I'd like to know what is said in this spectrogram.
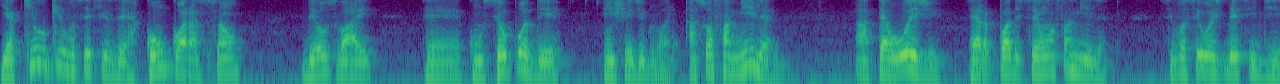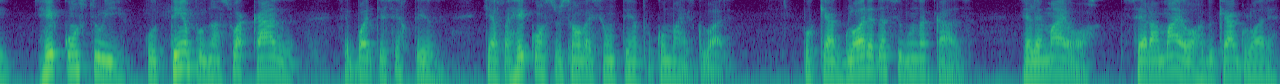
E aquilo que você fizer com o coração, Deus vai é, com seu poder encher de glória. A sua família, até hoje, era, pode ser uma família. Se você hoje decidir reconstruir o templo na sua casa, você pode ter certeza que essa reconstrução vai ser um templo com mais glória. Porque a glória da segunda casa, ela é maior, será maior do que a glória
